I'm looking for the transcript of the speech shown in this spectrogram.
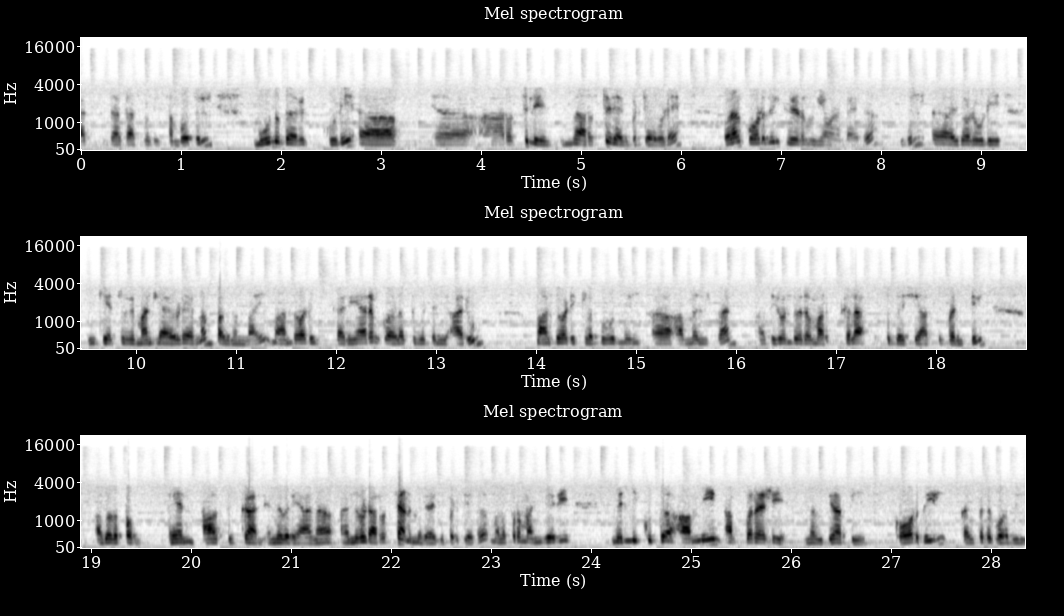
ആത്മഹത്യ സംഭവത്തിൽ മൂന്ന് പേർ കൂടി അറസ്റ്റിൽ ഇന്ന് അറസ്റ്റ് രേഖപ്പെടുത്തിയവരുടെ ഒരാൾ കോടതിയിൽ കീഴടങ്ങുകയാണ്. ഉണ്ടായത് ഇതിൽ ഇതോടുകൂടി ഈ കേസിൽ റിമാൻഡിലായവരുടെ എണ്ണം പതിനൊന്നായി. മാനന്തവാടി കനിയാരം കൊള്ളത്തുകെട്ടിൽ അരുൺ മാനന്തവാടി ക്ലബ്ബ് കുന്നിൽ അമൽ ഖാൻ തിരുവനന്തപുരം വർക്കല സ്വദേശി ആസിഫ് അൻസിൽ അതോടൊപ്പം എൻ ആസിഫ് ഖാൻ എന്നിവരെയാണ് എന്നിവരുടെ അറസ്റ്റാണ് ഇന്ന് രേഖപ്പെടുത്തിയത്. മലപ്പുറം മഞ്ചേരി നെല്ലിക്കുത്ത് അമീൻ അക്ബർ അലി എന്ന വിദ്യാർത്ഥി കോടതിയിൽ കൽപ്പറ്റ കോടതിയിൽ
